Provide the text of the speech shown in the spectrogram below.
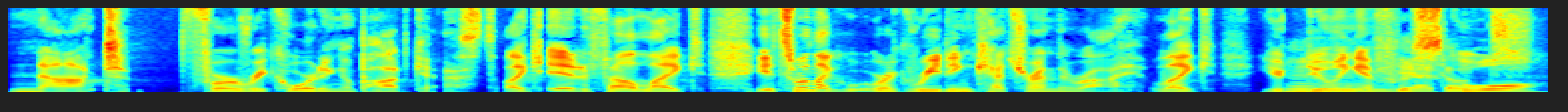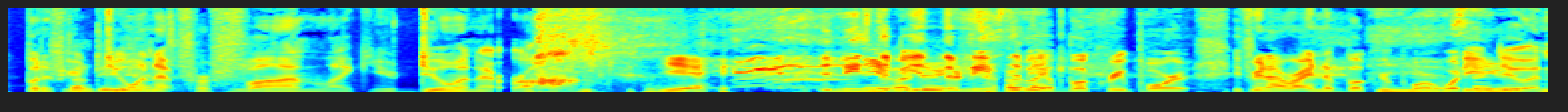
not for recording a podcast. Like it felt like it's sort of like like reading Catcher in the Rye. Like you're doing it Mm, for yeah, school, but if you're don't doing that. it for fun, like you're doing it wrong. yeah. It needs to be there needs to be like- a book report. If you're not writing a book report, what are you doing?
